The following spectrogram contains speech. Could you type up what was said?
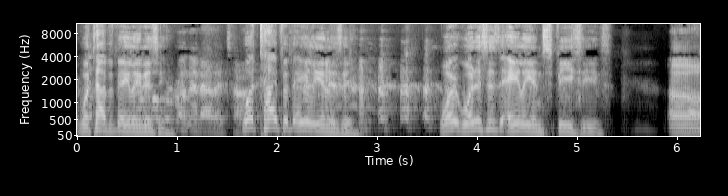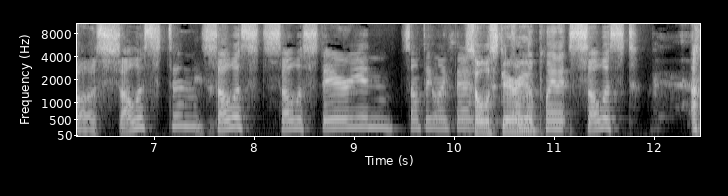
What type of alien is he? We're running out of time. What type of alien is he? What What is his alien species? Oh, Sullustan, Sullust, Sulistarian, something like that. Solistarian? from the planet Sullust.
